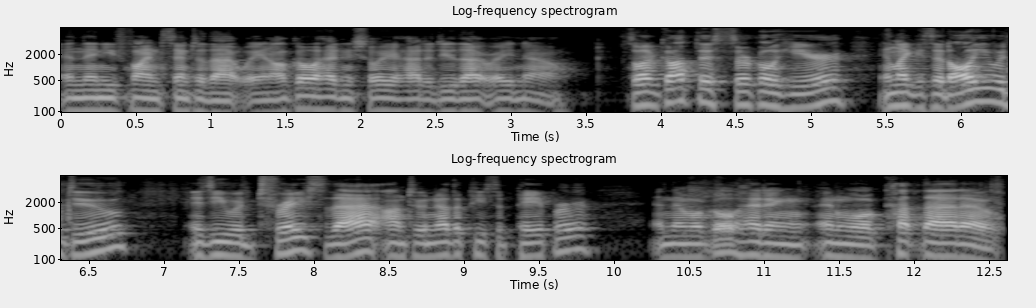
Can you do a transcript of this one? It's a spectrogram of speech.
and then you find center that way. And I'll go ahead and show you how to do that right now. So I've got this circle here, and like I said, all you would do is you would trace that onto another piece of paper, and then we'll go ahead and, and we'll cut that out.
